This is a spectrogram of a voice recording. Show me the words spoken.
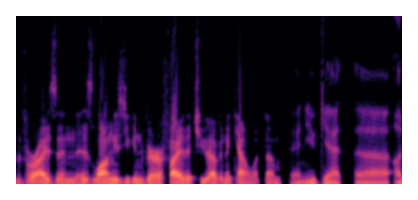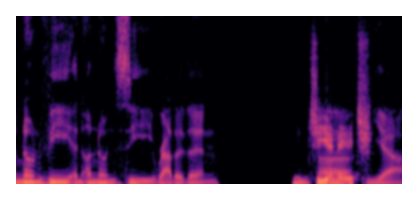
Verizon as long as you can verify that you have an account with them. And you get uh Unown V and Unown Z rather than G and uh, H. Yeah.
